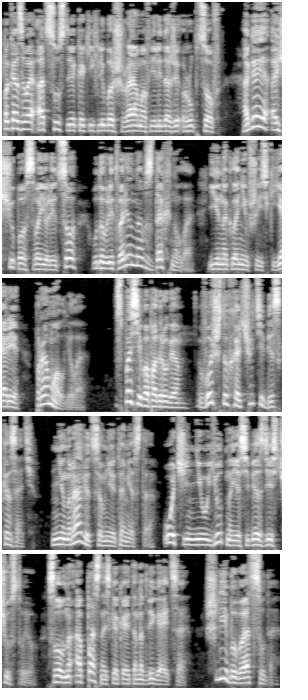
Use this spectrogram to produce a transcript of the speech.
показывая отсутствие каких-либо шрамов или даже рубцов, Агая, ощупав свое лицо, удовлетворенно вздохнула и, наклонившись к Яре, промолвила. «Спасибо, подруга. Вот что хочу тебе сказать. Не нравится мне это место. Очень неуютно я себя здесь чувствую. Словно опасность какая-то надвигается. Шли бы вы отсюда».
